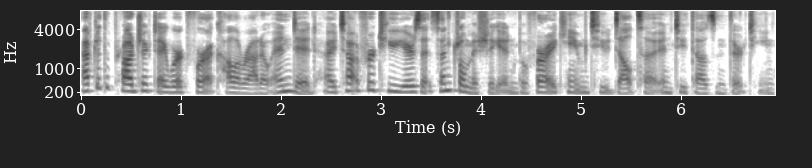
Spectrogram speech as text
After the project I worked for at Colorado ended, I taught for two years at Central Michigan before I came to Delta in 2013.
